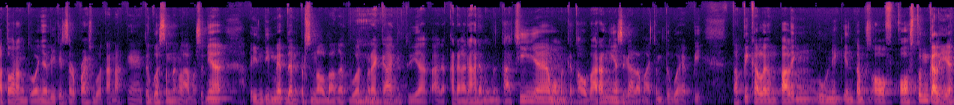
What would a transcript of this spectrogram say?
atau orang tuanya bikin surprise buat anaknya. Itu gue seneng lah. Maksudnya intimate dan personal banget buat mereka gitu ya. Ada- Kadang-kadang ada momen tacinya, momen ketawa barengnya, segala macam itu gue happy. Tapi kalau yang paling unik in terms of kostum kali ya,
